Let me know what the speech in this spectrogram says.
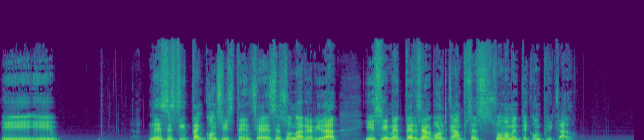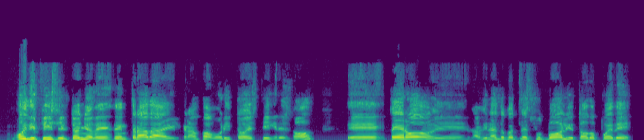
y, y necesitan consistencia, esa es una realidad. Y sí, meterse al volcán pues, es sumamente complicado. Muy difícil, Toño. De, entrada, el gran favorito es Tigres, ¿no? Eh, pero eh, al final de cuentas es fútbol y todo puede,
